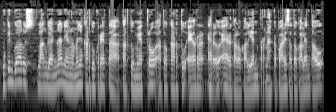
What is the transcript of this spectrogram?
Mungkin gue harus langganan yang namanya kartu kereta, kartu metro atau kartu RER kalau kalian pernah ke Paris atau kalian tahu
